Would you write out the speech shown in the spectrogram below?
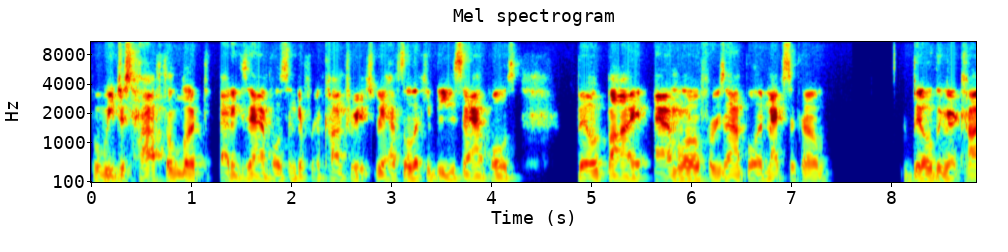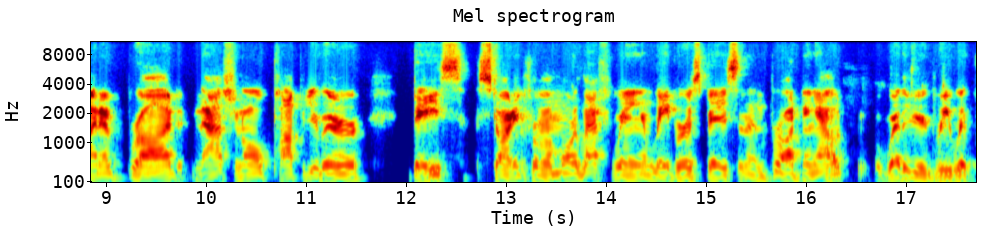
but we just have to look at examples in different countries. We have to look at the examples built by AMLO, for example, in Mexico, building a kind of broad national popular base, starting from a more left wing and laborist base and then broadening out. Whether you agree with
